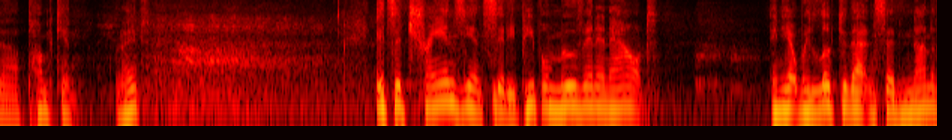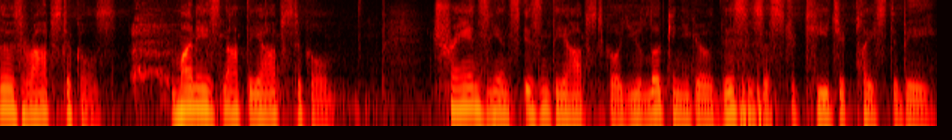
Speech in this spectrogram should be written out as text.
uh, pumpkin, right? it's a transient city. People move in and out. And yet we looked at that and said, none of those are obstacles. Money's not the obstacle. Transience isn't the obstacle. You look and you go, this is a strategic place to be.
